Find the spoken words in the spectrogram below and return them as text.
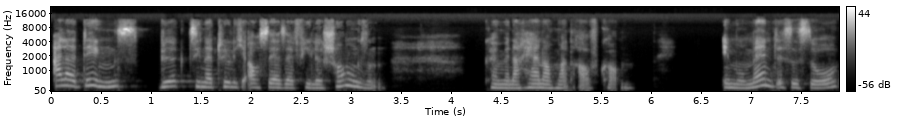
Allerdings birgt sie natürlich auch sehr sehr viele Chancen können wir nachher nochmal drauf kommen. Im Moment ist es so,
